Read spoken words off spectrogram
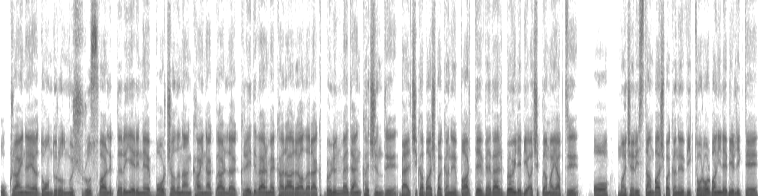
Ukrayna'ya dondurulmuş Rus varlıkları yerine borç alınan kaynaklarla kredi verme kararı alarak bölünmeden kaçındı. Belçika Başbakanı Bart de Wever böyle bir açıklama yaptı. O, Macaristan Başbakanı Viktor Orban ile birlikte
